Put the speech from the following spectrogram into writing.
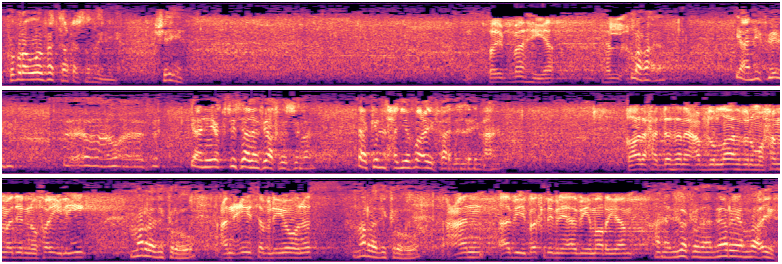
الكبرى وفتح القسطنطينية. شيئين طيب ما هي؟ هل يعني في يعني اقتتالا في آخر الزمان. لكن الحديث ضعيف هذا الذي معنا. قال حدثنا عبد الله بن محمد النفيلي مر ذكره. عن عيسى بن يونس مر ذكره. عن أبي بكر بن أبي مريم. عن أبي بكر بن أبي مريم ضعيف.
